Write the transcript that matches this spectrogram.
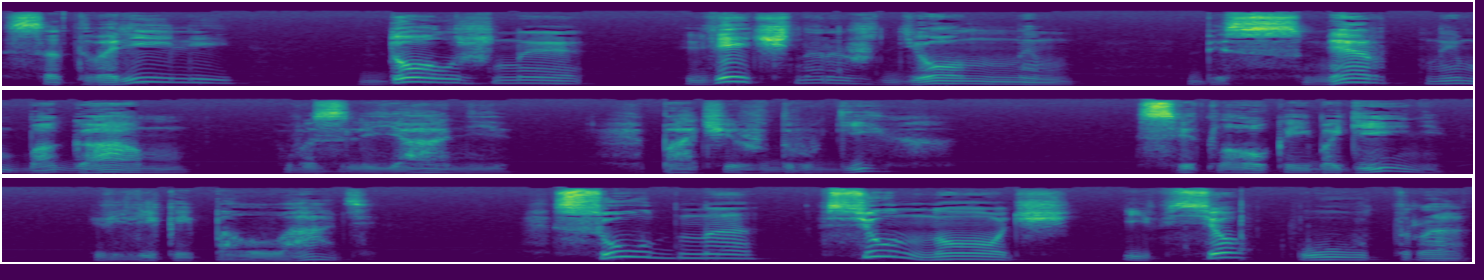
сотворили должное вечно рожденным, бессмертным богам возлияние пачешь других, светлоокой богини, великой Палладе. Судно всю ночь и все утро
